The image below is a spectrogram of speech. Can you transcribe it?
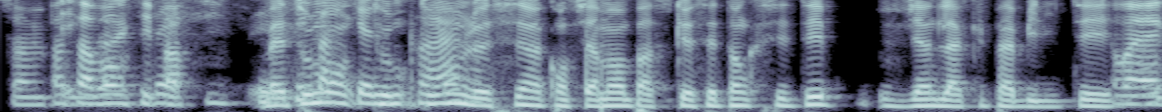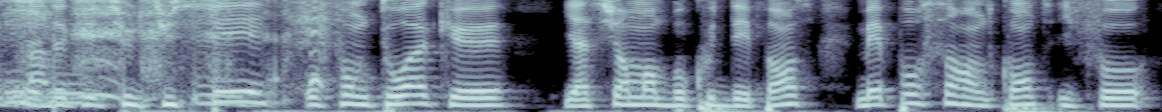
tu vas même pas savoir où c'est parti. C'est Mais tout le monde tout, le monde le sait inconsciemment parce que cette anxiété vient de la culpabilité. Ouais. Donc tu tu sais au fond de toi que il y a sûrement beaucoup de dépenses, mais pour s'en rendre compte, il faut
